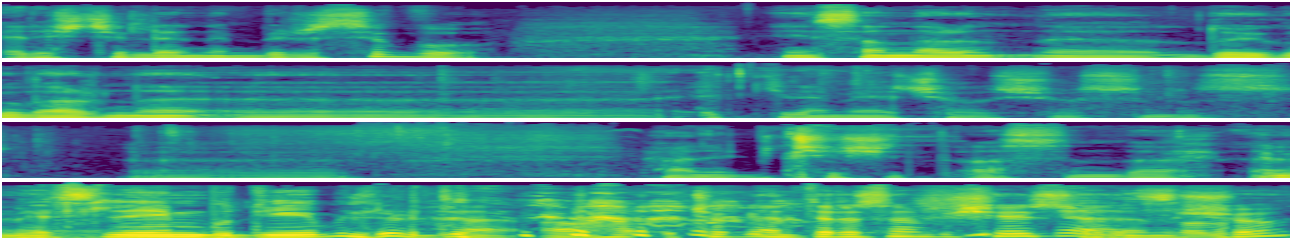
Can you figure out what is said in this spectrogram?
eleştirilerinden birisi bu. İnsanların e, duygularını e, etkilemeye çalışıyorsunuz. E, hani bir çeşit aslında. E, mesleğim bu diyebilirdi. Ha, çok enteresan bir şey söylemiş yani san, o.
